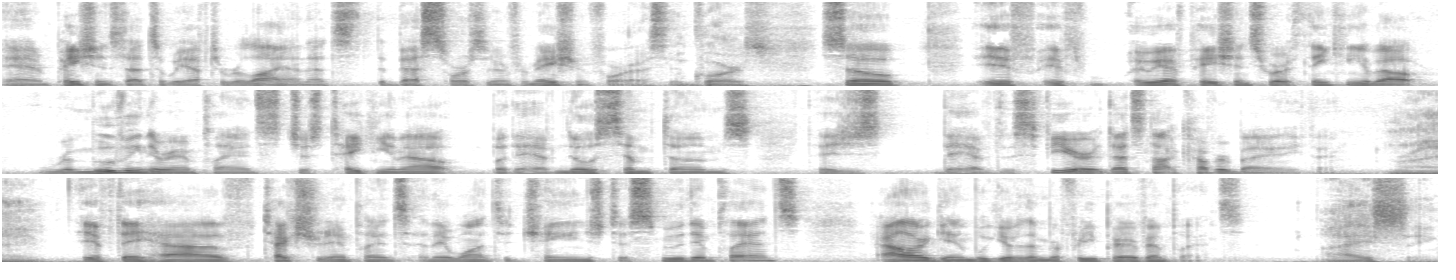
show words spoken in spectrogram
and patients, that's what we have to rely on. That's the best source of information for us. Of course. So if if we have patients who are thinking about removing their implants, just taking them out, but they have no symptoms, they just they have this fear, that's not covered by anything. Right. If they have textured implants and they want to change to smooth implants, Allergan will give them a free pair of implants. I see.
